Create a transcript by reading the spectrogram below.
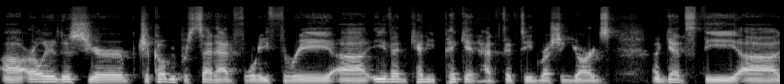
Uh, earlier this year, Jacoby Brissett had 43. Uh, even Kenny Pickett had 15 rushing yards against the uh,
